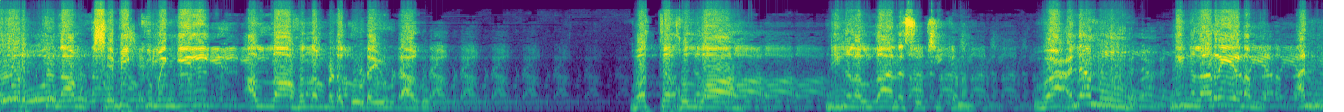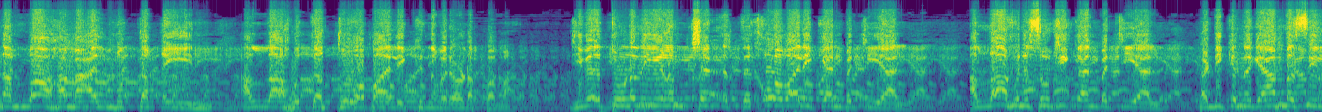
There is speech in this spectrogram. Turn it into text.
ഓർത്ത് നാം ക്ഷമിക്കുമെങ്കിൽ അള്ളാഹു നമ്മുടെ കൂടെ ഉണ്ടാകും നിങ്ങൾ അള്ളാഹനെ സൂക്ഷിക്കണം. നിങ്ങൾ അറിയണം അന്നല്ലാഹ മഅൽ മുത്തഖീൻ. അല്ലാഹു തഖ്വ പാലിക്കുന്നവരോടൊപ്പമാണ്. ജീവിതത്തിലുടനീളം തെക്കുവ പാലിക്കാൻ പറ്റിയാൽ അള്ളാഹുവിനെ സൂക്ഷിക്കാൻ പറ്റിയാൽ പഠിക്കുന്ന ക്യാമ്പസിൽ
